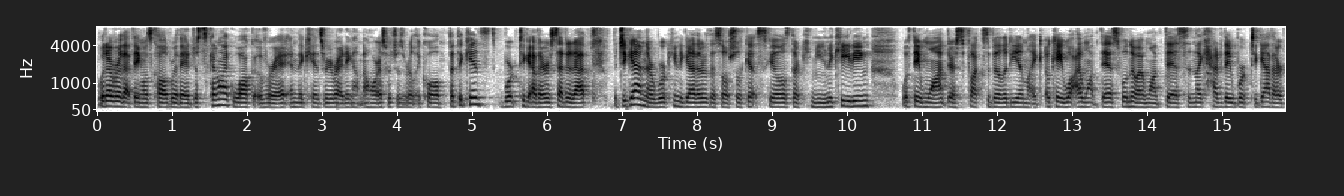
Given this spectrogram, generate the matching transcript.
whatever that thing was called, where they just kind of like walk over it and the kids were riding on the horse, which was really cool. But the kids work together, set it up, which again, they're working together, the social skills, they're communicating what they want. There's flexibility and like, okay, well, I want this. Well, no, I want this. And like, how do they work together?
